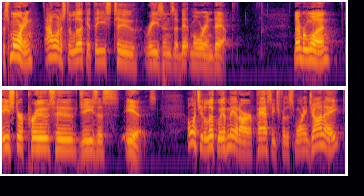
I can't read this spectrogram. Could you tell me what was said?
This morning, I want us to look at these two reasons a bit more in depth. Number one, Easter proves who Jesus is. I want you to look with me at our passage for this morning, John 8,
